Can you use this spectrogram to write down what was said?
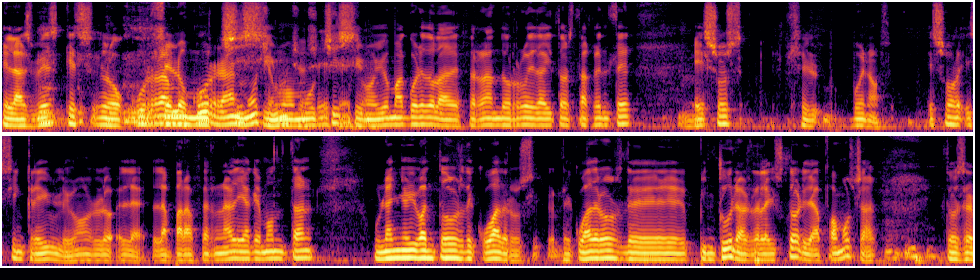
que las ves que se lo ocurran, se lo ocurran muchísimo, muchísimo. Yo me acuerdo la de Fernando Rueda y toda esta gente, mm. esos, bueno, eso es increíble, la, parafernalia que montan. Un año iban todos de cuadros, de cuadros de pinturas de la historia, famosas. Entonces,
